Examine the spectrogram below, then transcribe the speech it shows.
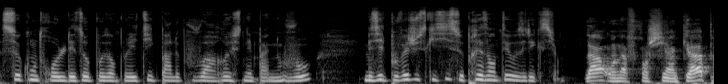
Ce contrôle des opposants politiques par le pouvoir russe n'est pas nouveau, mais il pouvait jusqu'ici se présenter aux élections. Là, on a franchi un cap.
